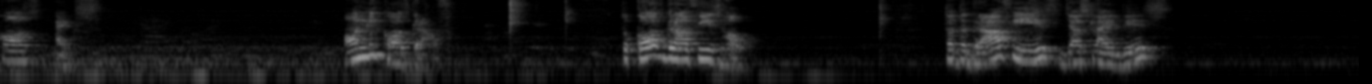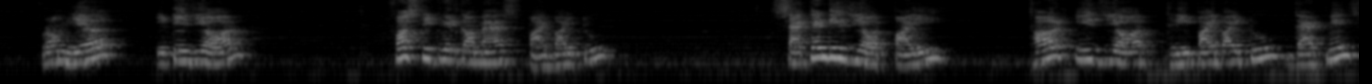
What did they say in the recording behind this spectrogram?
cos x only cos graph. So cos graph is how? So the graph is just like this. From here it is your first it will come as pi by 2. Second is your pi. Third is your 3 pi by 2 that means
